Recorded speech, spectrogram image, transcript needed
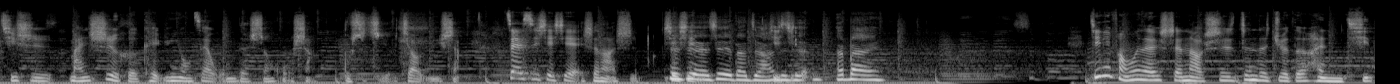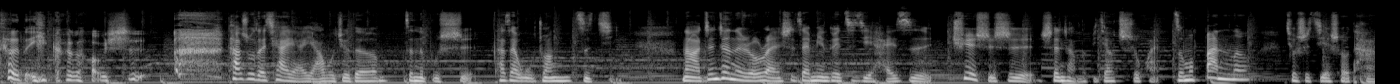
其实蛮适合可以运用在我们的生活上，不是只有教育上。再次谢谢沈老师，谢谢谢谢，大家，谢谢，谢谢，拜拜。今天访问的沈老师，真的觉得很奇特的一个老师。他说的恰牙牙，我觉得真的不是他在武装自己。那真正的柔软是在面对自己孩子，确实是生长得比较迟缓，怎么办呢？就是接受他，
